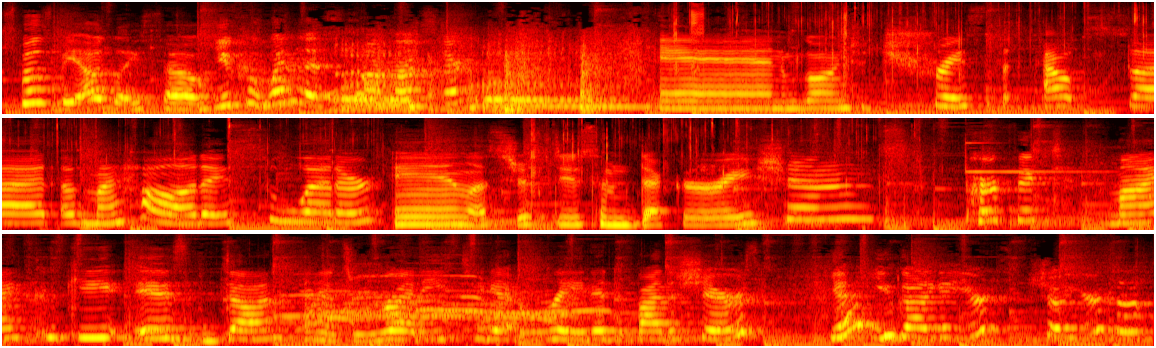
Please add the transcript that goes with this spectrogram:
supposed to be ugly. So you can win this, pond monster. And I'm going to trace the outside of my holiday sweater. And let's just do some decorations. Perfect, my cookie is done and it's ready to get rated by the shares. Yeah, you gotta get yours, show yours up.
